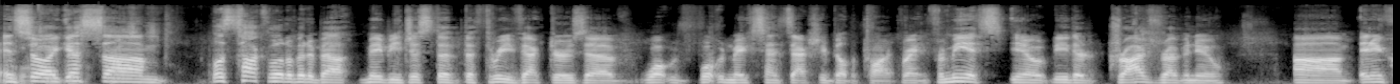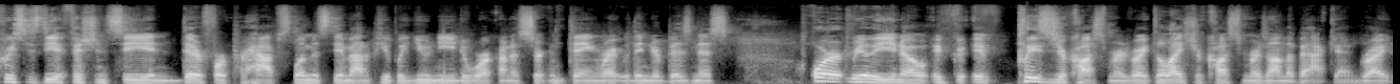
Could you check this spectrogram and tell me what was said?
And so I guess um, let's talk a little bit about maybe just the, the three vectors of what would, what would make sense to actually build a product, right? And for me, it's, you know, either drives revenue um, it increases the efficiency and therefore perhaps limits the amount of people you need to work on a certain thing right within your business. Or it really you know it, it pleases your customers right? Delights your customers on the back end right?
